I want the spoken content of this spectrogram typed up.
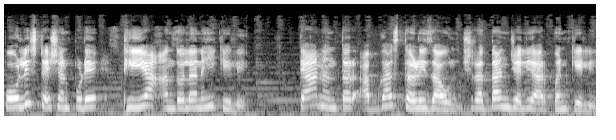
पोलीस स्टेशनपुढे ठिय्या आंदोलनही केले. त्यानंतर अपघातस्थळी जाऊन श्रद्धांजली अर्पण केली.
